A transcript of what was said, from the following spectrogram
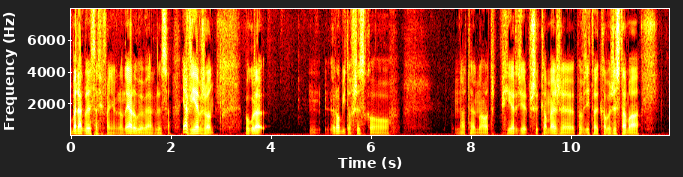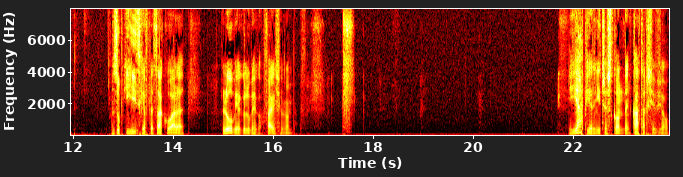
Bear Grylsa się fajnie ogląda. Ja lubię Bear Grylsa. Ja wiem, że on w ogóle mm, robi to wszystko na ten odpierdziel przy kamerze. Pewnie ten kamerzysta ma zupki chińskie w plecaku, ale lubię go, lubię go. Fajnie się ogląda. Ja pierniczę, skąd ten katar się wziął?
